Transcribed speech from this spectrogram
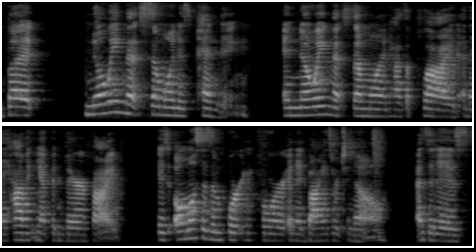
but knowing that someone is pending and knowing that someone has applied and they haven't yet been verified is almost as important for an advisor to know as it is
